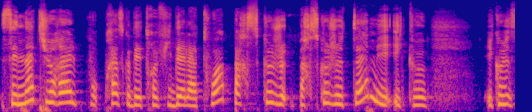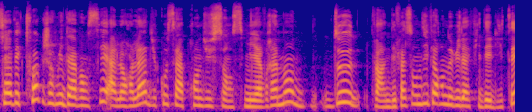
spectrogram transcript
C'est naturel pour, presque d'être fidèle à toi parce que je, parce que je t'aime et, et que et que c'est avec toi que j'ai envie d'avancer, alors là, du coup, ça prend du sens. Mais il y a vraiment deux, enfin, des façons différentes de vivre la fidélité.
